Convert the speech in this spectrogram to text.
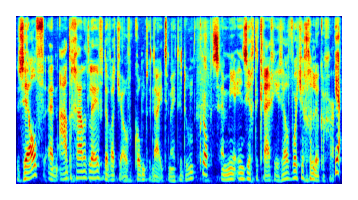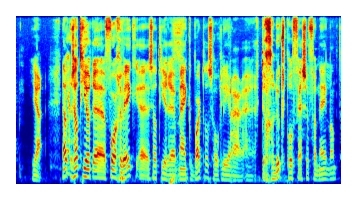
zelf en aan te gaan het leven, dat wat je overkomt en daar iets mee te doen. Klopt. En meer inzicht te krijgen in jezelf, word je gelukkiger. Ja. Ja. Nou, zat hier uh, vorige week uh, zat hier uh, Mijke Bartels, hoogleraar, de geluksprofessor van Nederland.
